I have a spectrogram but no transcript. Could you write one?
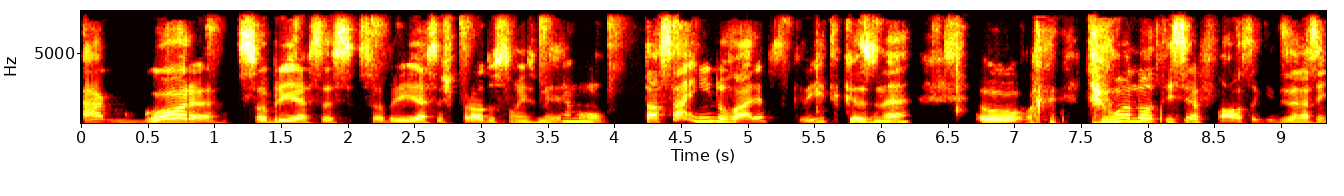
agora sobre essas, sobre essas produções mesmo, tá saindo várias críticas, né? O, tem uma notícia falsa que dizendo assim,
